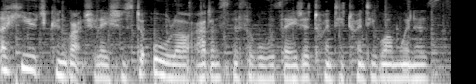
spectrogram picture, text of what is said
A huge congratulations to all our Adam Smith Awards Asia 2021 winners.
